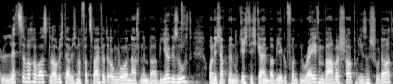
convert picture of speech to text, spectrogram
letzte Woche war es, glaube ich, da habe ich noch verzweifelt irgendwo nach einem Barbier gesucht und ich habe einen richtig geilen Barbier gefunden. Raven Barbershop, riesen Shootout.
